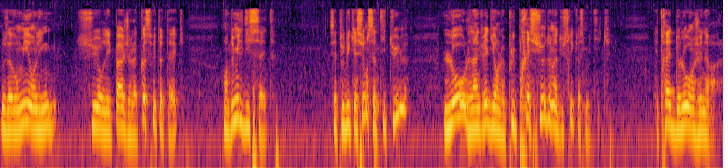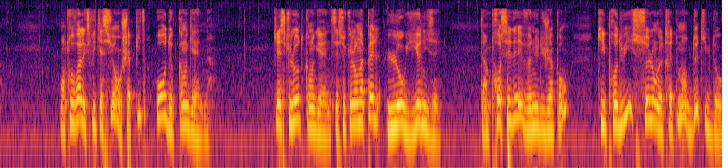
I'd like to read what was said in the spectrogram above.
nous avons mis en ligne sur les pages de la Cosmétothèque en 2017. Cette publication s'intitule L'eau, l'ingrédient le plus précieux de l'industrie cosmétique et traite de l'eau en général. On trouvera l'explication au chapitre Eau de Kangen. Qu'est-ce que l'eau de Kangen C'est ce que l'on appelle l'eau ionisée. C'est un procédé venu du Japon qui produit, selon le traitement, deux types d'eau,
